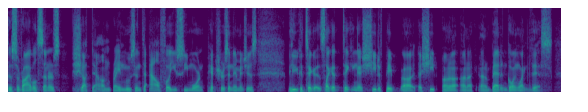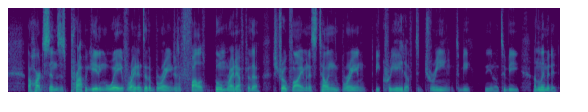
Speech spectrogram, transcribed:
the survival centers shut down. Brain moves into alpha. You see more in pictures and images. You could take it's like a, taking a sheet of paper, uh, a sheet on a, on, a, on a bed, and going like this. The heart sends this propagating wave right into the brain. Just follows, boom, right after the stroke volume, and it's telling the brain to be creative, to dream, to be you know to be unlimited.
